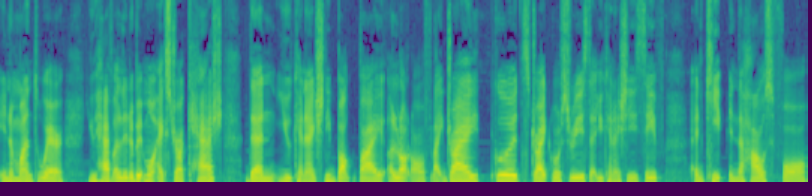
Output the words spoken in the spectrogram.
in a month where you have a little bit more extra cash then you can actually bulk buy a lot of like dry goods dried groceries that you can actually save and keep in the house for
